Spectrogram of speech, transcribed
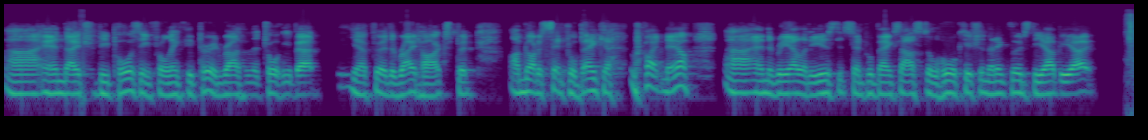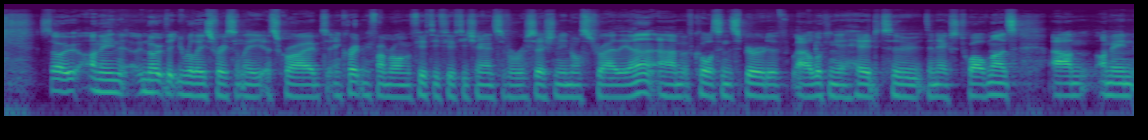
uh, and they should be pausing for a lengthy period rather than talking about you know, further rate hikes. But I'm not a central banker right now, uh, and the reality is that central banks are still hawkish, and that includes the RBA. So, I mean, note that you released recently ascribed, and correct me if I'm wrong, a 50 50 chance of a recession in Australia. Um, of course, in the spirit of uh, looking ahead to the next 12 months. Um, I mean,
